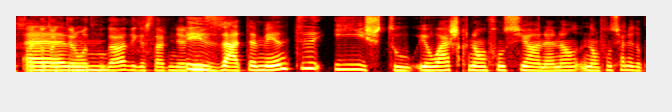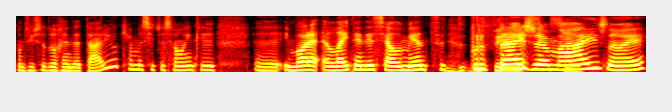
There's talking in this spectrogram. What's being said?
Será que eu tenho de ter um advogado? Advogado e gastar dinheiro Exatamente, nisso. e isto eu acho que não funciona, não, não funciona do ponto de vista do arrendatário, que é uma situação em que, uh, embora a lei tendencialmente de, proteja defende, mais, sim. não é?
